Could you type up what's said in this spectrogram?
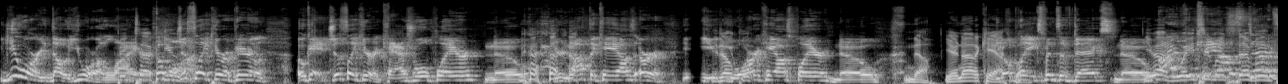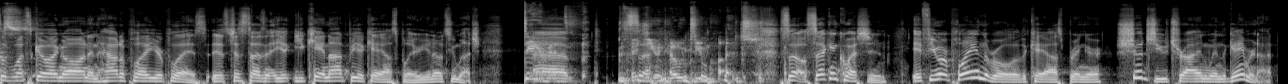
You are no, you are a liar. Tuck, Come just like you're apparently okay. Just like you're a casual player. No, you're not the chaos. Or you, you, don't are a chaos player. No, no, you're not a chaos you don't player. play expensive decks. No, You have I'm way too much semblance decks. of what's going on and how to play your plays. It just doesn't. You, you cannot be a chaos player. You know too much. Damn Uh, it! you know too much. So, second question: If you are playing the role of the chaos bringer, should you try and win the game or not?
